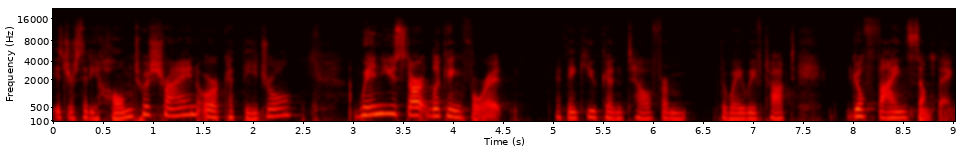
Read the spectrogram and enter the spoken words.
Is your city home to a shrine or a cathedral? When you start looking for it, I think you can tell from the way we've talked, you'll find something,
